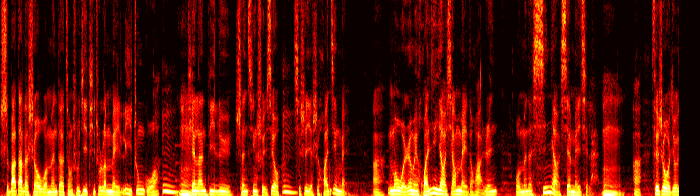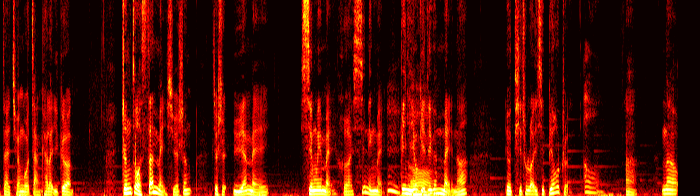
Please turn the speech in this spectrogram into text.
十八大的时候，我们的总书记提出了“美丽中国”，嗯嗯，天蓝地绿、山清水秀，嗯其实也是环境美啊。那么我认为环境要想美的话，人我们的心要先美起来。嗯啊，所以说我就在全国展开了一个争做三美学生，就是语言美、行为美和心灵美，嗯并且又给这个哦美呢，又提出了一些标准哦啊。那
